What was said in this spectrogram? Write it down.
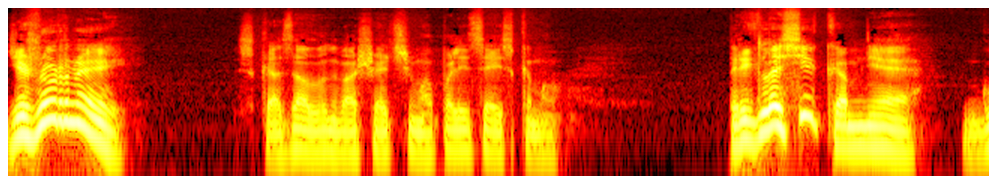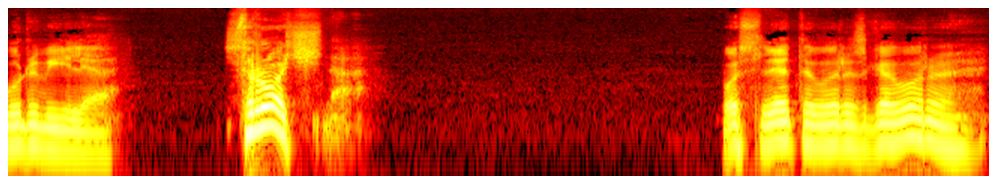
«Дежурный!» — сказал он вошедшему полицейскому. «Пригласи ко мне Гурвиля. Срочно! После этого разговора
